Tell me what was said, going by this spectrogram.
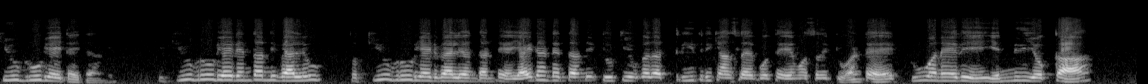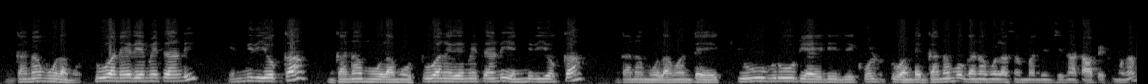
క్యూబ్ రూట్ ఎయిట్ అవుతుందండి ఈ క్యూబ్ రూట్ ఎయిట్ ఎంత అండి value so cube root eight value ఎంత అంటే ఎయిట్ అంటే ఎంత అండి? టూ క్యూబ్ కదా త్రీ త్రీ క్యాన్సిల్ అయిపోతే ఏమొస్తుంది? టూ అంటే టూ అనేది ఎనిమిది యొక్క ఘనమూలము. టూ అనేది ఏమవుతుందండి ఎనిమిది యొక్క ఘనమూలము. టూ అనేది ఏమవుతుందండి ఎనిమిది యొక్క ఘనమూలం అంటే cube root eight is equal to two అంటే ఘనము ఘనములకు సంబంధించిన టాపిక్ మనం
